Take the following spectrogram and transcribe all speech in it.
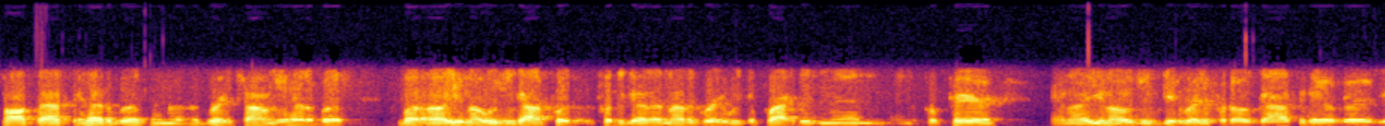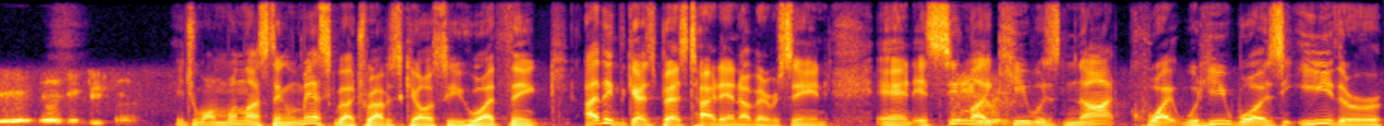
tall task ahead of us and a, a great challenge ahead of us. But uh, you know, we just got to put put together another great week of practice, man, and prepare. And uh, you know, just get ready for those guys. Cause they're very good, very good defense. Hey, Jawaan, one last thing. Let me ask you about Travis Kelce, who I think I think the guy's best tight end I've ever seen. And it seemed like he was not quite what he was either.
